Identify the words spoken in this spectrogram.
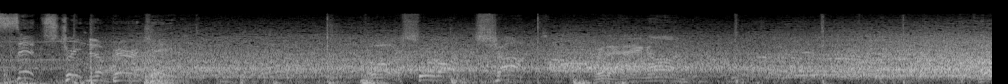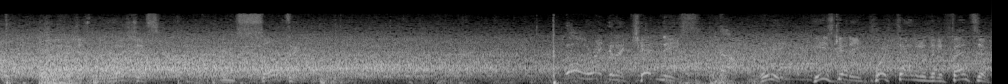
Sent straight into the barricade. Oh, short arm chopped. Way to hang on. Just malicious. Insulting. Oh, right to the kidneys. He's getting pushed down into the defensive.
